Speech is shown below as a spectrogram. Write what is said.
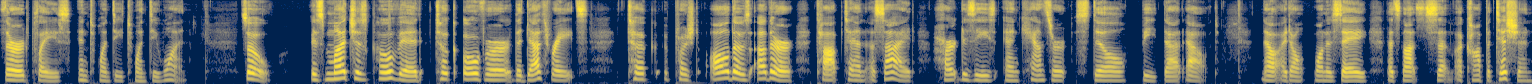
third place in 2021. So, as much as COVID took over the death rates, took pushed all those other top 10 aside, heart disease and cancer still beat that out. Now, I don't want to say that's not a competition,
